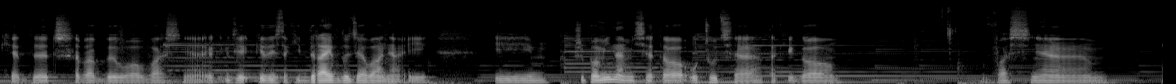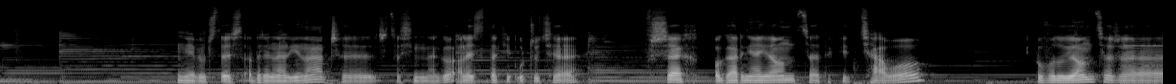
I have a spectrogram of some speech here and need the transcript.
kiedy trzeba było właśnie, kiedy jest taki drive do działania i, i przypomina mi się to uczucie takiego właśnie nie wiem, czy to jest adrenalina, czy, czy coś innego, ale jest to takie uczucie wszechogarniające takie ciało i powodujące, że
